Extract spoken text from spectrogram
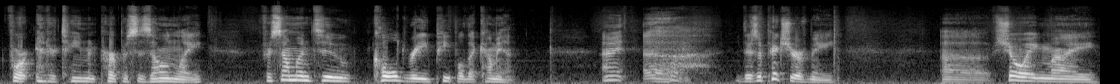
for entertainment purposes only for someone to cold read people that come in. I mean, there's a picture of me uh, showing my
